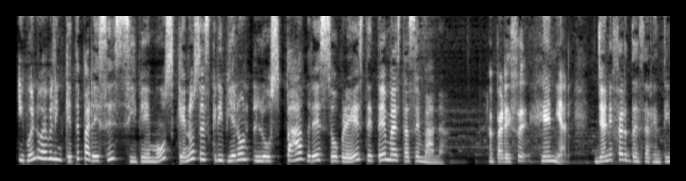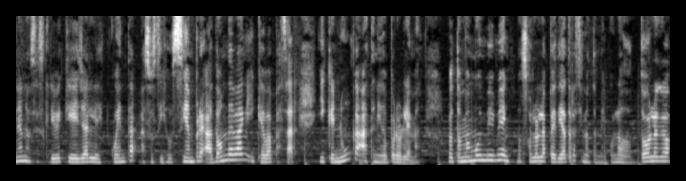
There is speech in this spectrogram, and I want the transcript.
Y bueno, Evelyn, ¿qué te parece si vemos qué nos escribieron los padres sobre este tema esta semana? Me parece genial. Jennifer desde Argentina nos escribe que ella le cuenta a sus hijos siempre a dónde van y qué va a pasar y que nunca ha tenido problemas. Lo toma muy muy bien, no solo la pediatra, sino también con la odontóloga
